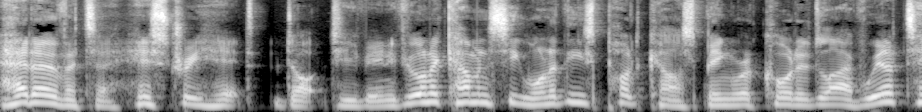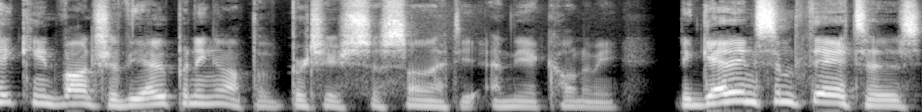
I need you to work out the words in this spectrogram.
Head over to historyhit.tv. And if you want to come and see one of these podcasts being recorded live, we are taking advantage of the opening up of British society and the economy to get in some theatres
